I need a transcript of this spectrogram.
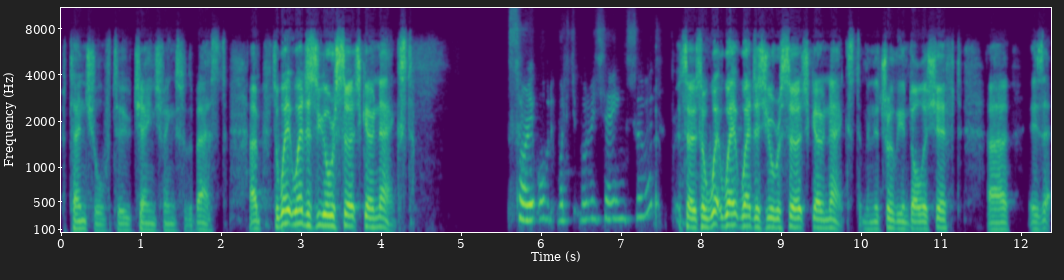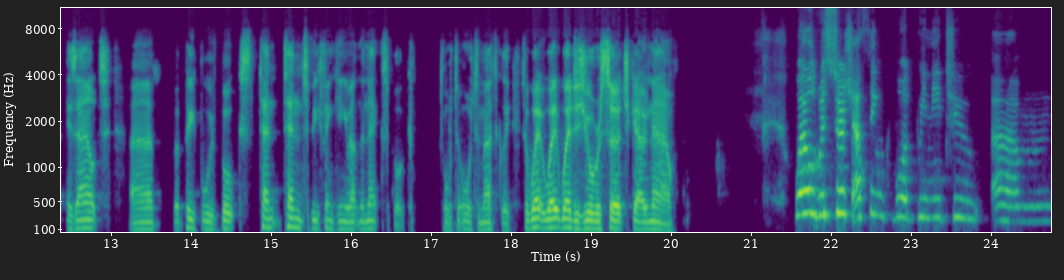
potential to change things for the best. Um, so, where, where does your research go next? Sorry, what, what, what were you saying, Stuart? So, so where, where, where, does your research go next? I mean, the trillion dollar shift uh, is is out, uh, but people with books tend tend to be thinking about the next book auto- automatically. So, where, where where does your research go now? Well, research. I think what we need to um,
